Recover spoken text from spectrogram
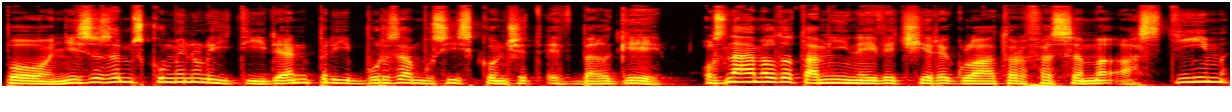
Po Nizozemsku minulý týden prý burza musí skončit i v Belgii. Oznámil to tamní největší regulátor FSM a s tím,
